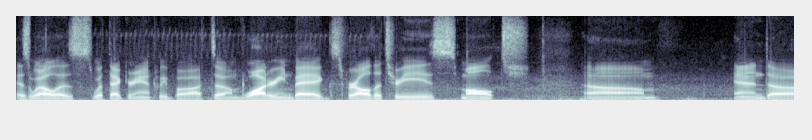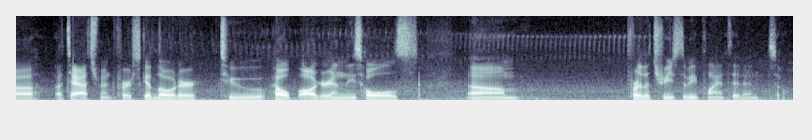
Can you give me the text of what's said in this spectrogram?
as well as with that grant, we bought um, watering bags for all the trees, mulch, um, and uh, attachment for skid loader to help auger in these holes um, for the trees to be planted in. So.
